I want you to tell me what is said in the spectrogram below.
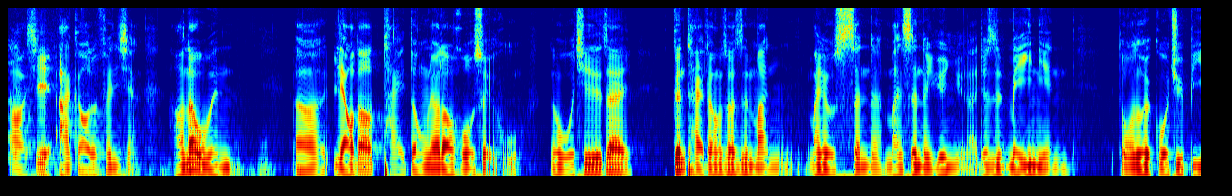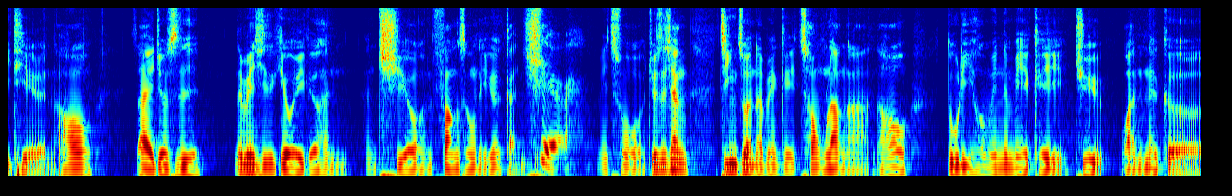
好，谢谢阿高的分享。好，那我们呃聊到台东，聊到活水湖，那我其实，在跟台东算是蛮蛮有深的、蛮深的渊源啦。就是每一年我都会过去比铁人，然后再就是那边其实给我一个很很 chill、很放松的一个感觉。Cheer，没错，就是像金钻那边可以冲浪啊，然后都立后面那边也可以去玩那个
